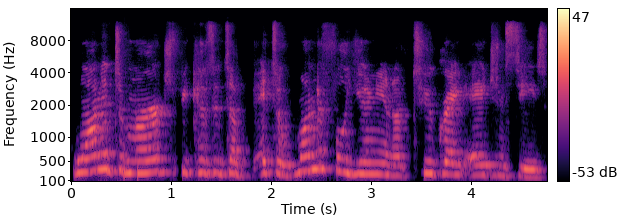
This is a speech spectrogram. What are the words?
wanted to merge because it's a it's a wonderful union of two great agencies.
